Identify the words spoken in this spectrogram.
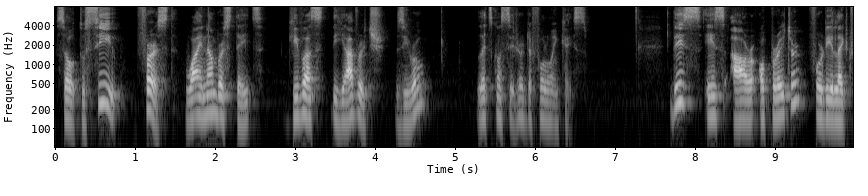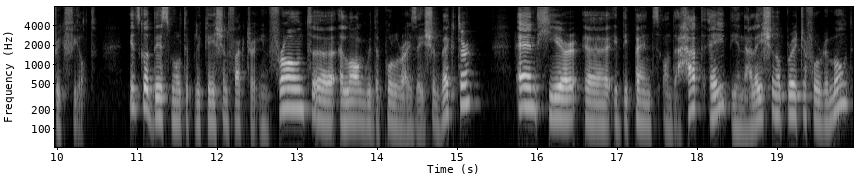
So to see first why number states give us the average zero, let's consider the following case. This is our operator for the electric field. It's got this multiplication factor in front uh, along with the polarization vector. And here uh, it depends on the hat A, the annihilation operator for the mode,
